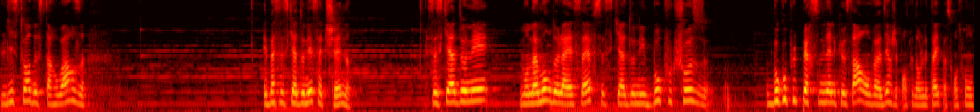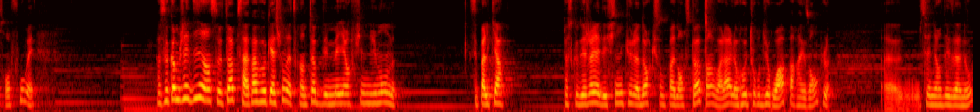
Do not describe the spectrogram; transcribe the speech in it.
l'histoire de Star Wars, eh ben c'est ce qui a donné cette chaîne. C'est ce qui a donné mon amour de la SF, c'est ce qui a donné beaucoup de choses beaucoup plus personnelles que ça, on va dire. J'ai pas entré dans le détail parce qu'en soi on s'en fout, mais. Parce que comme j'ai dit, hein, ce top, ça n'a pas vocation d'être un top des meilleurs films du monde. C'est pas le cas. Parce que déjà, il y a des films que j'adore qui sont pas dans ce top. Hein, voilà, Le Retour du Roi, par exemple. Euh, Seigneur des Anneaux.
